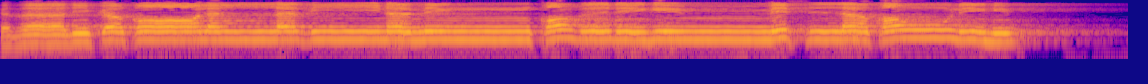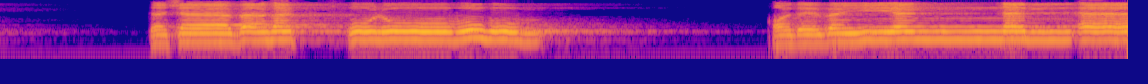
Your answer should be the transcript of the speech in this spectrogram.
كذلك قال الذين من قبلهم مثل قولهم. تشابهت قلوبهم. قد بينا الآيات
